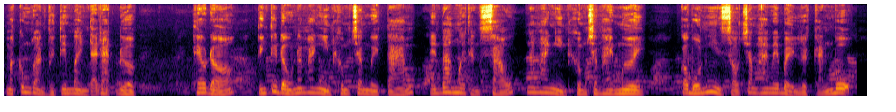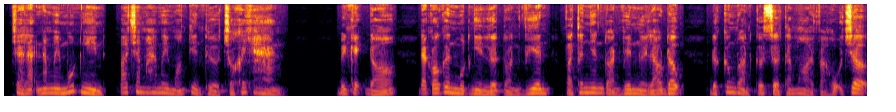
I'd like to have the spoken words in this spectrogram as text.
mà công đoàn Vietinbank đã đạt được. Theo đó, tính từ đầu năm 2018 đến 30 tháng 6 năm 2020, có 4.627 lượt cán bộ trả lại 51.320 món tiền thừa cho khách hàng. Bên cạnh đó, đã có gần 1.000 lượt đoàn viên và thân nhân đoàn viên người lao động được công đoàn cơ sở thăm hỏi và hỗ trợ.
